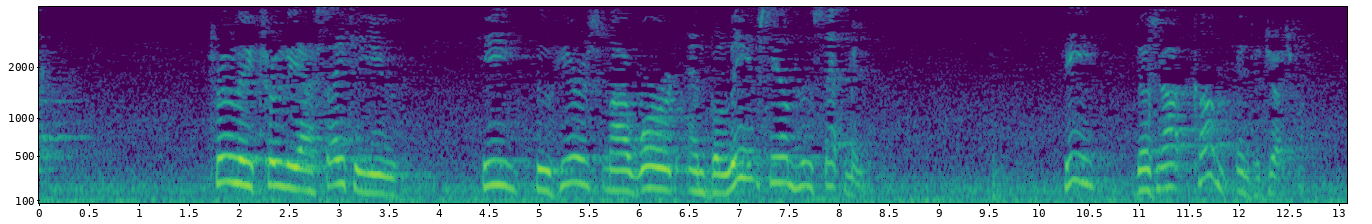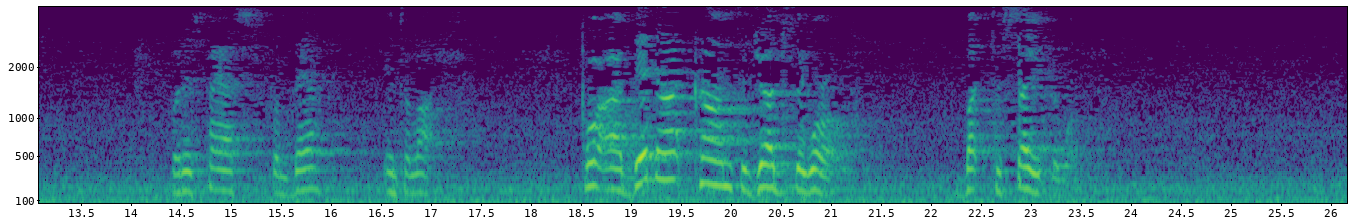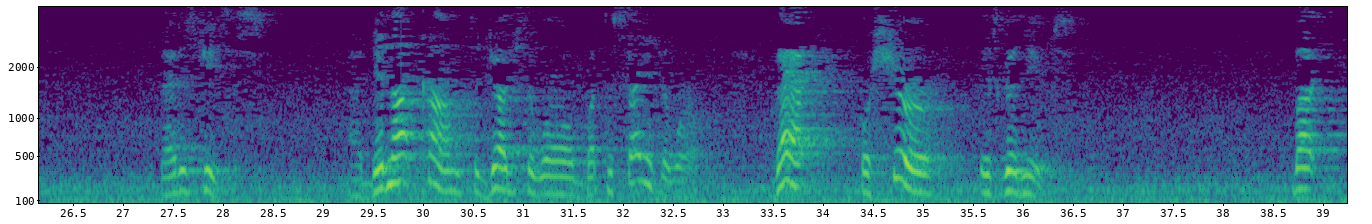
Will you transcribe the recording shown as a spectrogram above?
Truly, truly, I say to you, he who hears my word and believes him who sent me, he does not come into judgment, but is passed from death into life. For I did not come to judge the world, but to save the world. That is Jesus. I did not come to judge the world, but to save the world. That, for sure, is good news. But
